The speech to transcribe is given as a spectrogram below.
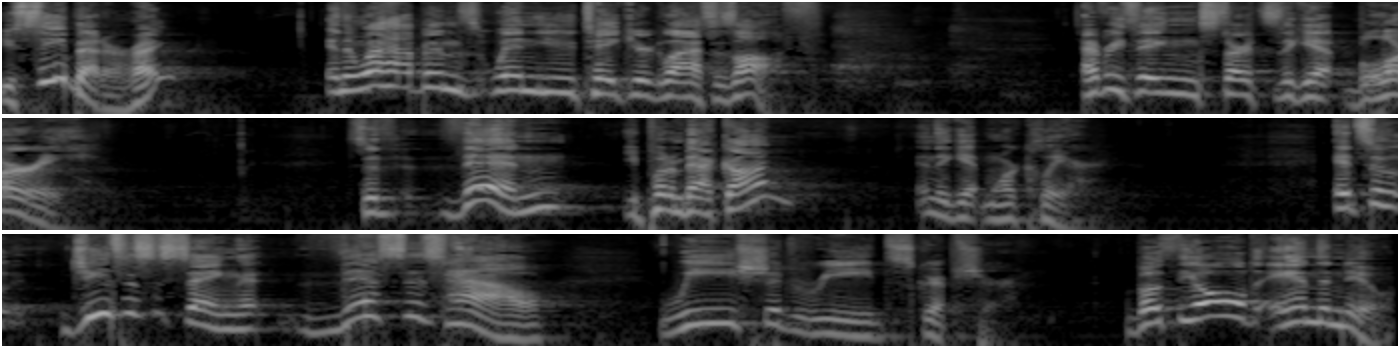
You see better, right? And then what happens when you take your glasses off? Everything starts to get blurry. So th- then you put them back on and they get more clear. And so Jesus is saying that this is how we should read Scripture, both the Old and the New.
